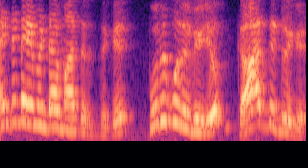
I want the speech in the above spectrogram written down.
என்டர்டைன்மெண்ட்டாக மாத்துறதுக்கு புது புது வீடியோ காத்துட்டு இருக்கு.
